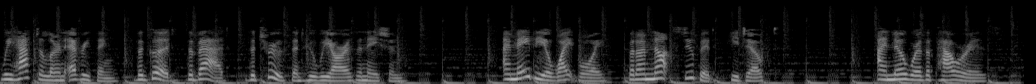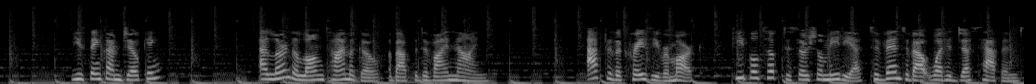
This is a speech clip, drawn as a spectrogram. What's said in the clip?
We have to learn everything, the good, the bad, the truth and who we are as a nation. I may be a white boy, but I'm not stupid, he joked. I know where the power is. You think I'm joking? I learned a long time ago about the Divine Nine. After the crazy remark, people took to social media to vent about what had just happened.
